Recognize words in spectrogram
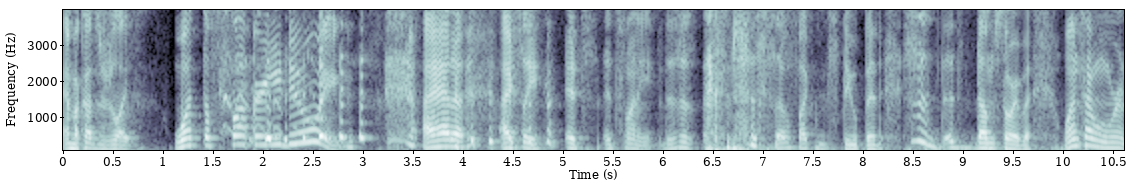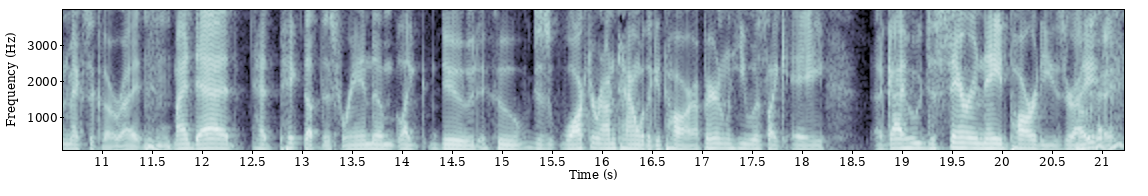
and my cousins are like, "What the fuck are you doing?" I had a actually. It's it's funny. This is this is so fucking stupid. This is a, it's a dumb story, but one time when we were in Mexico, right, mm-hmm. my dad had picked up this random like dude who just walked around town with a guitar. Apparently, he was like a a guy who just serenade parties, right? Okay.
